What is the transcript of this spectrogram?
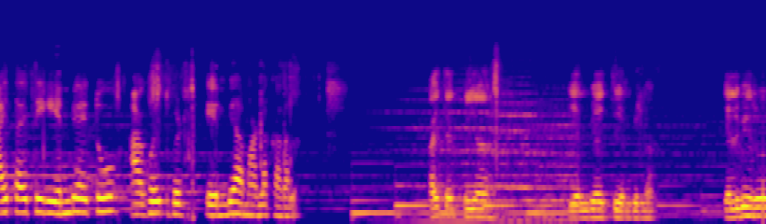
ಆಯ್ತಾಯ್ತು ಈಗ ಏನ್ ಬಿ ಆಯ್ತು ಆಗೋಯ್ತು ಬಿಡ್ರಿ ಏನ್ ಬಿ ಮಾಡ್ಲಕ್ಕಾಗಲ್ಲ. ಆಯ್ತಾಯ್ತು ಪ್ರಿಯ. ಏನ್ ಬಿ ಆಯ್ತು ಏನ್ ಬಿಲ್ಲ ಎಲ್ಲಿ ಬಿ ಇರು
